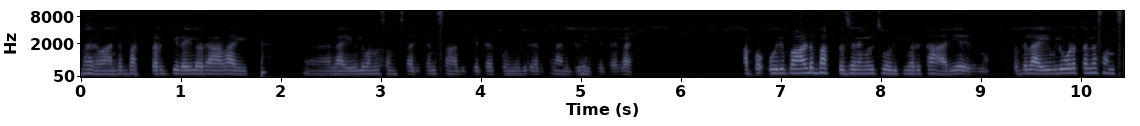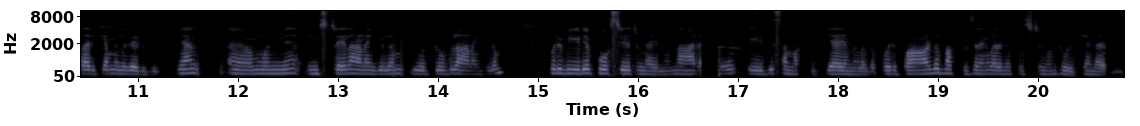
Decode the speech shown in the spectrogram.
ഭഗവാന്റെ ഭക്തർക്കിടയിൽ ഒരാളായിട്ട് ലൈവിൽ വന്ന് സംസാരിക്കാൻ സാധിക്കട്ടെ പൊന്നുഗുരുവരപ്പൻ അനുഗ്രഹിക്കട്ടെ അല്ലെ? അപ്പൊ ഒരുപാട് ഭക്തജനങ്ങൾ ചോദിക്കുന്ന ഒരു കാര്യമായിരുന്നു. അപ്പൊ ഇത് ലൈവിലൂടെ തന്നെ സംസാരിക്കാം എന്ന് കരുതി. ഞാൻ മുന്നേ ഇൻസ്റ്റയിലാണെങ്കിലും യൂട്യൂബിലാണെങ്കിലും ഒരു വീഡിയോ പോസ്റ്റ് ചെയ്തിട്ടുണ്ടായിരുന്നു. നാരായണയും എഴുതി സമർപ്പിക്കുക എന്നുള്ളത്. അപ്പൊ ഒരുപാട് ഭക്തജനങ്ങൾ അതിനെ കുറിച്ച് എന്നോട് ചോദിക്കേണ്ടായിരുന്നു.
